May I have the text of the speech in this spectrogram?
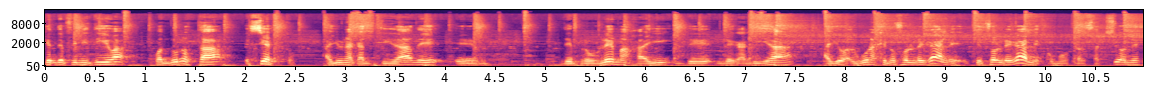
Que en definitiva, cuando uno está, es cierto, hay una cantidad de, eh, de problemas ahí de legalidad, hay algunas que no son legales, que son legales como transacciones,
